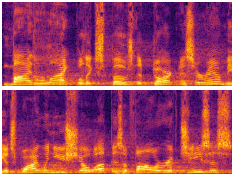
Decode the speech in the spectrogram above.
my light will expose the darkness around me. It's why when you show up as a follower of Jesus,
